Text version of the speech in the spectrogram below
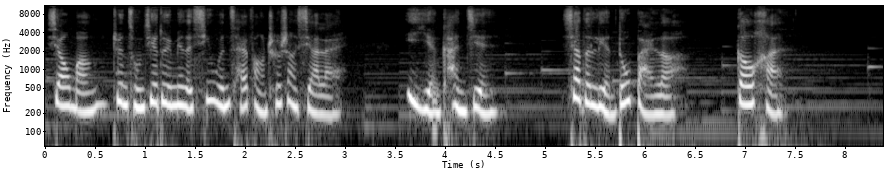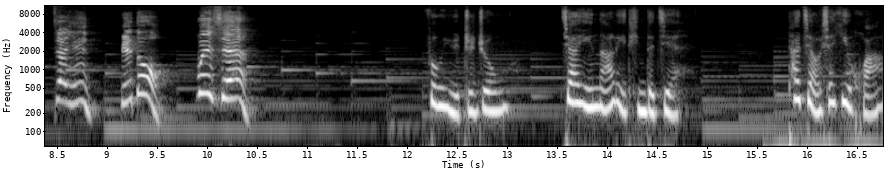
肖芒正从街对面的新闻采访车上下来，一眼看见，吓得脸都白了。高喊：“佳莹，别动，危险！”风雨之中，佳莹哪里听得见？她脚下一滑，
